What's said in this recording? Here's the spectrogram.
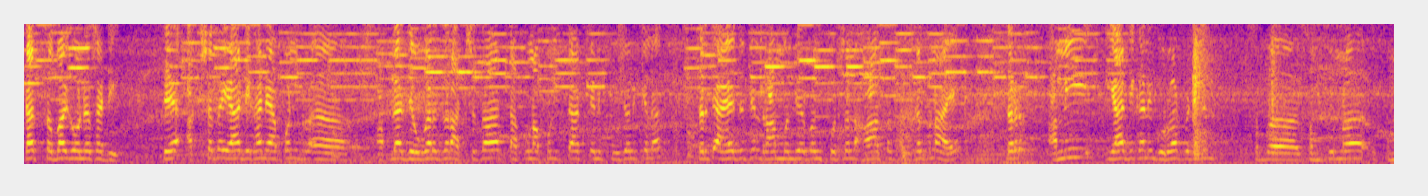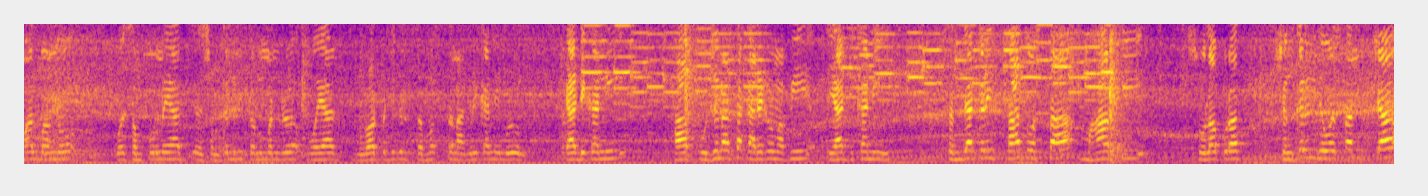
त्यात सहभागी होण्यासाठी ते अक्षता या ठिकाणी आपण आपल्या देवघरात जर अक्षता टाकून आपण त्या ठिकाणी पूजन केलं तर ते अयोध्येतील राम मंदिर पण पोचणं हा असा संकल्पना आहे. तर आम्ही या ठिकाणी गुरुवार पेठेतील सब संपूर्ण समाज बांधव व संपूर्ण या शंकरलिंग तरुण मंडळ व या गुरुवार पेठेतील समस्त नागरिकांनी मिळून या ठिकाणी हा पूजनाचा कार्यक्रम आम्ही या ठिकाणी संध्याकाळी सात वाजता महाआरती सोलापुरात शंकरलिंग देवस्थानच्या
